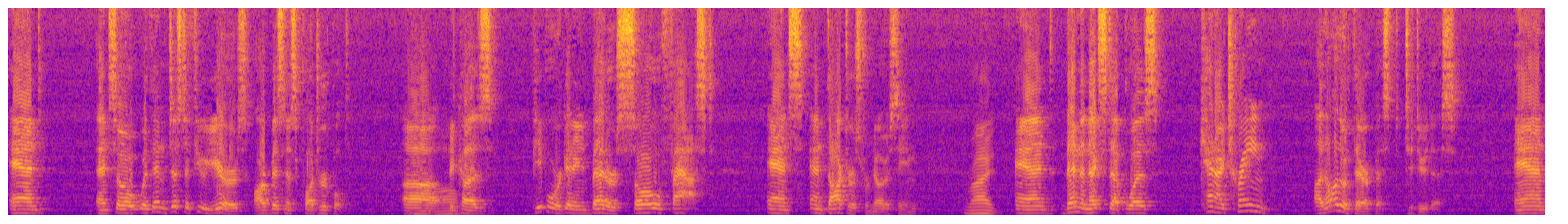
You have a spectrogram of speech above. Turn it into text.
And and so within just a few years, our business quadrupled uh, Wow. because people were getting better so fast, and and doctors were noticing. Right. And then the next step was, can I train another therapist to do this? And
